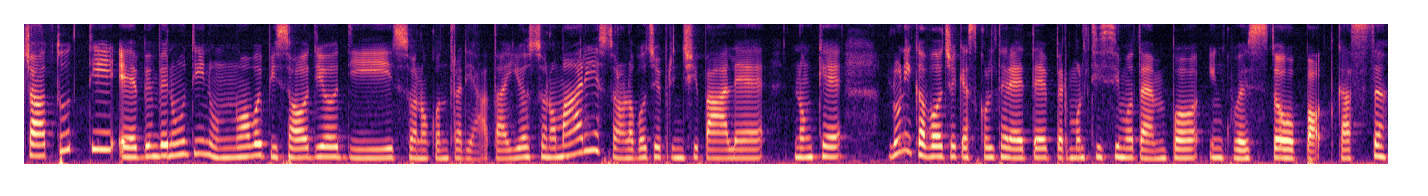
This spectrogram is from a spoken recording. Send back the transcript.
Ciao a tutti e benvenuti in un nuovo episodio di Sono contrariata. Io sono Mari e sono la voce principale, nonché l'unica voce che ascolterete per moltissimo tempo in questo podcast.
